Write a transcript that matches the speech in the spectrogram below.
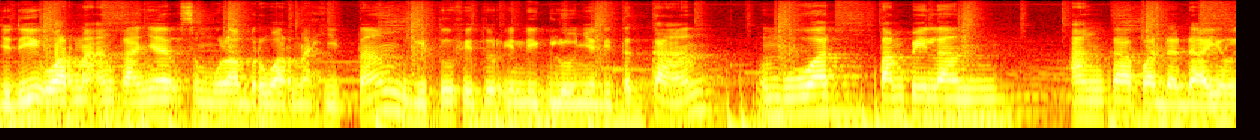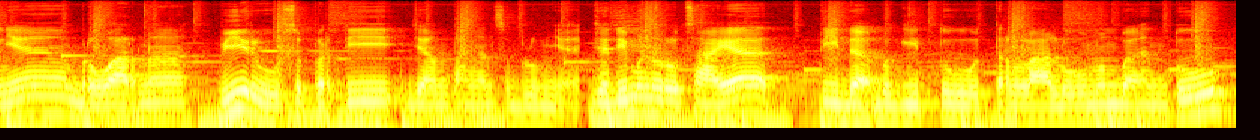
Jadi warna angkanya semula berwarna hitam, begitu fitur Indiglo-nya ditekan, membuat tampilan angka pada dialnya berwarna biru seperti jam tangan sebelumnya. Jadi menurut saya tidak begitu terlalu membantu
